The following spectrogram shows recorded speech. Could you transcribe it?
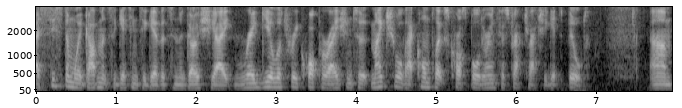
a system where governments are getting together to negotiate regulatory cooperation to make sure that complex cross border infrastructure actually gets built. Um,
